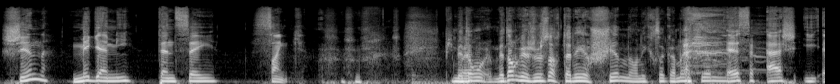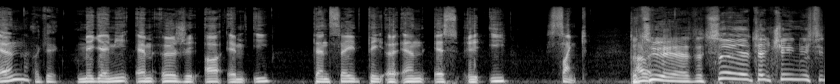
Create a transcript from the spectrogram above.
Shin Megami Tensei 5. Puis mettons, mettons que je veux se retenir Shin. On écrit ça comment, Shin? S-H-I-N. OK. Megami M-E-G-A-M-I. Tensei T-E-N-S-E-I 5. T'as-tu Ah euh, t'as une chaîne Shin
